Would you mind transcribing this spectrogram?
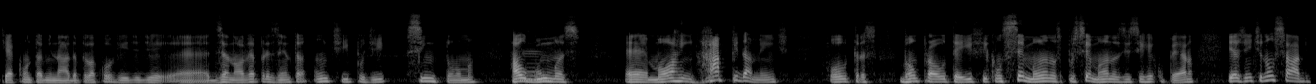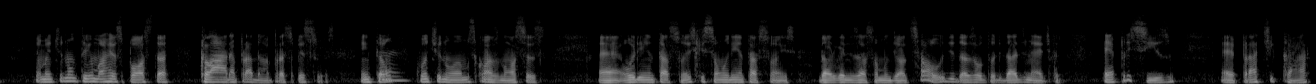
que é contaminada pela Covid-19 é, apresenta um tipo de sintoma. Algumas é. É, morrem rapidamente, outras vão para a UTI, ficam semanas por semanas e se recuperam, e a gente não sabe realmente não tem uma resposta clara para dar para as pessoas. Então, é. continuamos com as nossas é, orientações, que são orientações da Organização Mundial de Saúde e das autoridades médicas. É preciso é, praticar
